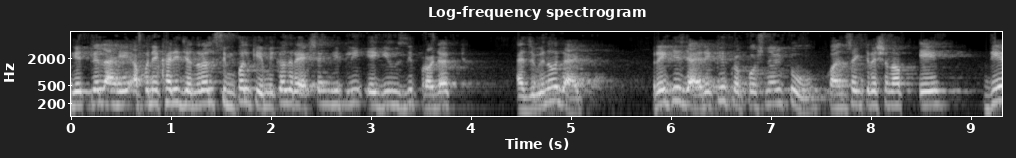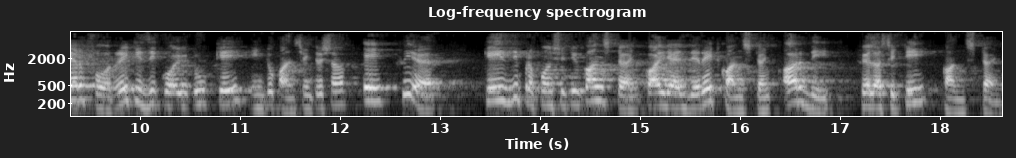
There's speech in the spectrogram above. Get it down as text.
घेतलेलं आहे आपण एखादी जनरल सिंपल केमिकल रिएक्शन घेतली A give the product as we know that rate is directly proportional to concentration of A therefore rate is equal to k into concentration of A where k is the proportionality constant called as the rate constant or the velocity constant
